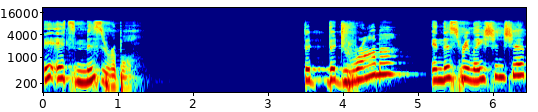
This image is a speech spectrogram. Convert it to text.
it's miserable. The, the drama in this relationship,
